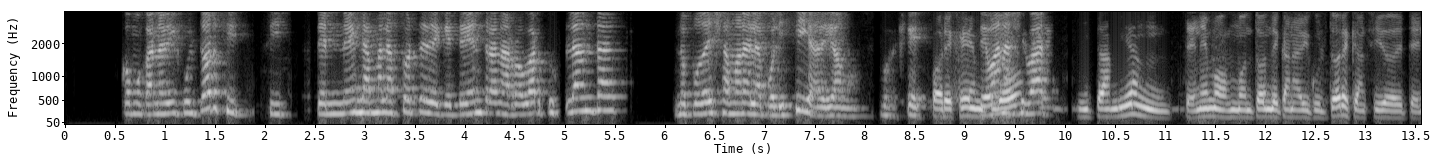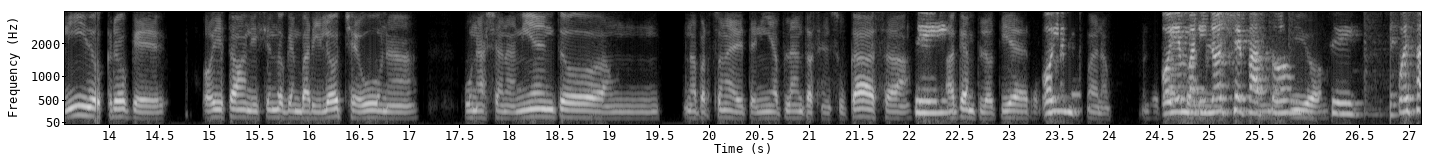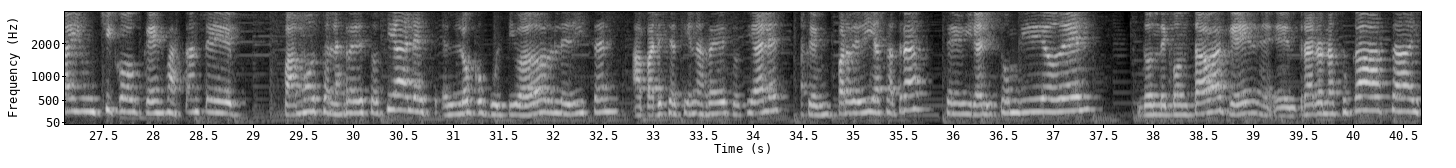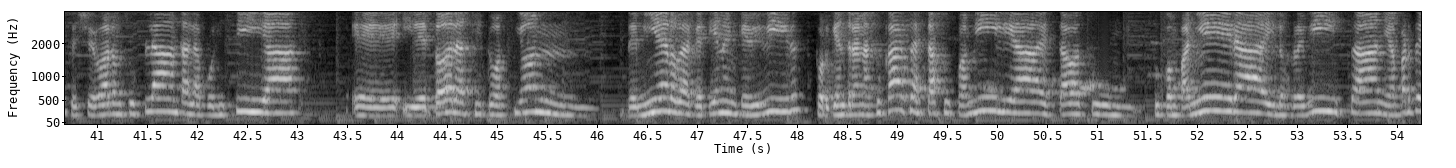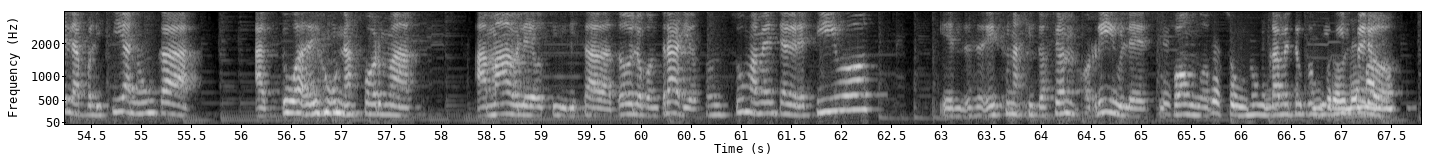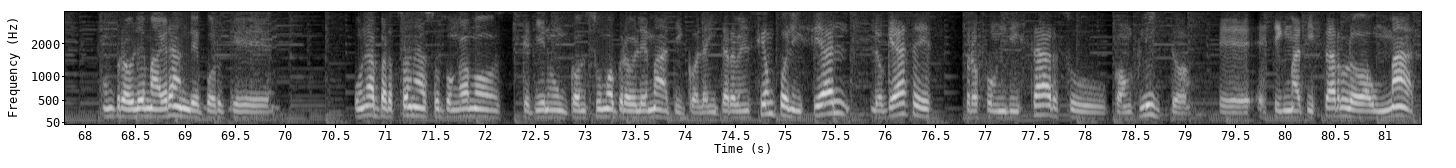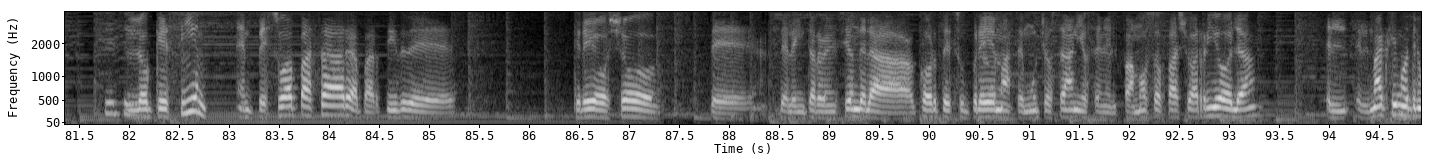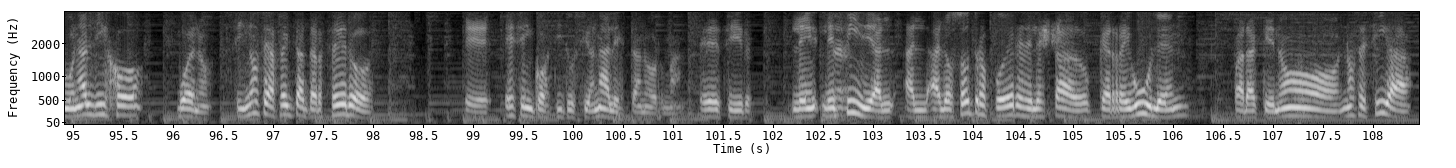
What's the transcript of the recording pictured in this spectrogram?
Como canabicultor, si, si tenés la mala suerte de que te entran a robar tus plantas, no podés llamar a la policía, digamos, porque Por ejemplo, te van a llevar. Y también tenemos un montón de canabicultores que han sido detenidos. Creo que hoy estaban diciendo que en Bariloche hubo una, un allanamiento a una persona que tenía plantas en su casa. Sí. Acá en Plotier. Hoy en, bueno, hoy en Bariloche pasó. Sí. Después hay un chico que es bastante famoso en las redes sociales, el loco cultivador le dicen, aparece así en las redes sociales. Hace un par de días atrás se viralizó un video de él donde contaba que entraron a su casa y se llevaron sus plantas, la policía, eh, y de toda la situación de mierda que tienen que vivir, porque entran a su casa, está su familia, estaba su, su compañera y los revisan, y aparte la policía nunca actúa de una forma amable o civilizada, todo lo contrario, son sumamente agresivos. Es una situación horrible, supongo. Nunca me tocó vivir, pero. Un problema grande porque una persona, supongamos que tiene un consumo problemático, la intervención policial lo que hace es profundizar su conflicto, eh, estigmatizarlo aún más. Lo que sí em-, empezó a pasar a partir de, creo yo, de, la intervención de la Corte Suprema hace muchos años en el famoso fallo Arriola, el, máximo tribunal dijo, bueno, si no se afecta a terceros, eh, es inconstitucional esta norma. Es decir, le, pide a los otros poderes del Estado que regulen para que no, no se siga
